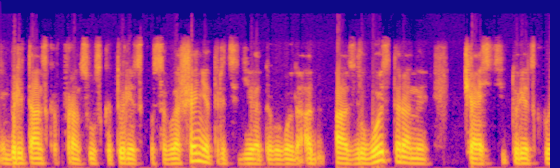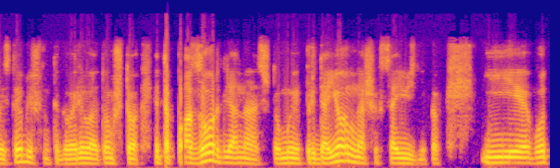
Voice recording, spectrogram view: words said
британско-французско-турецкого соглашения 1939 года, а, а с другой стороны, часть турецкого истеблишмента говорила о том, что это позор для нас, что мы предаем наших союзников. И вот,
